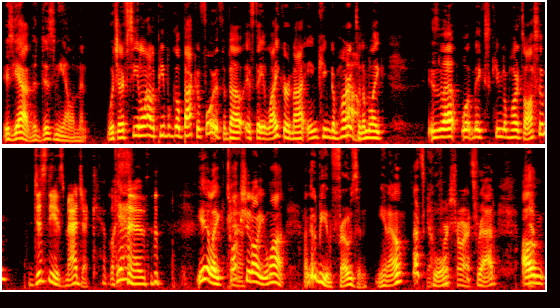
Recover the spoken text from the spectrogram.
is yeah, the Disney element, which I've seen a lot of people go back and forth about if they like or not in Kingdom Hearts, Oh. and I'm like, isn't that what makes Kingdom Hearts awesome? Disney is magic. Yeah. Yeah, like talk Yeah. shit all you want. I'm gonna be in Frozen, you know? That's cool. for sure. That's rad. Um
